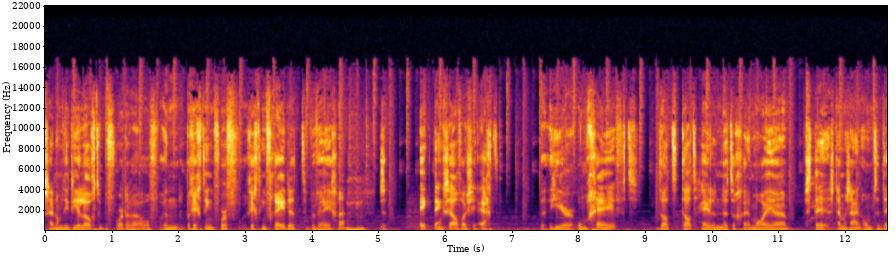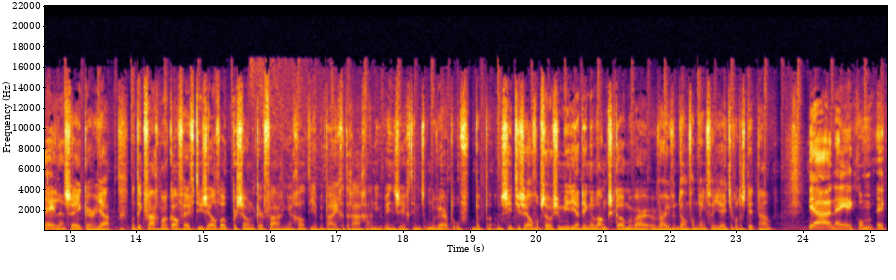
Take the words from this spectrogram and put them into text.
zijn om die dialoog te bevorderen of een richting, voor, richting vrede te bewegen. Mhm. Dus ik denk zelf, als je echt hier omgeeft, dat dat hele nuttige en mooie ste- stemmen zijn om te delen. Zeker, ja. Want ik vraag me ook af, heeft u zelf ook persoonlijke ervaringen gehad die hebben bijgedragen aan uw inzicht in het onderwerp? Of ziet u zelf op social media dingen langskomen waar, waar u dan van denkt van jeetje, wat is dit nou? Ja, nee, ik, kom, ik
